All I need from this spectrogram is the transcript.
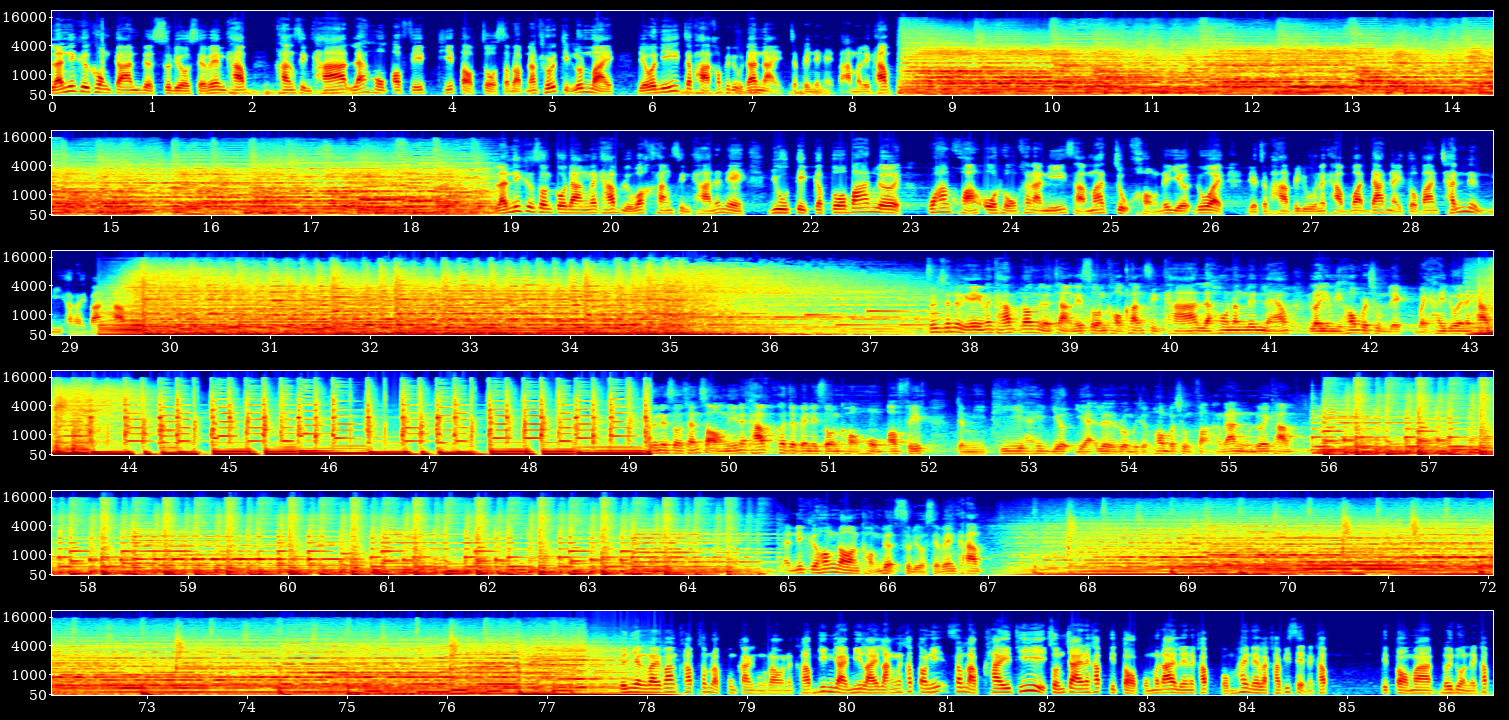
และนี่คือโครงการ The Studio 7 ครับ คลังสินค้าและ Home Office ที่ตอบโจทย์สำหรับนักธุรกิจรุ่นใหม่ เดี๋ยววันนี้จะพาเข้าไปดูด้านในจะเป็นยังไงตามมาเลยครับ และนี่คือโซนโกดังนะครับ หรือว่าคลังสินค้านั่นเอง อยู่ติดกับตัวบ้านเลย กว้างขวางโอโถงขนาดนี้สามารถจุของได้เยอะด้วย เดี๋ยวจะพาไปดูนะครับว่าด้านในตัวบ้านชั้นหนึ่งมีอะไรบ้างครับ ซึ่งชั้นหนึ่งเองนะครับ นอกเหนือจากในโซนของคลังสินค้าและห้องนั่งเล่นแล้ว เรายังมีห้องประชุมเล็กไว้ให้ด้วยนะครับ โซนชั้น 2 นี้นะครับ ก็จะเป็นในโซนของ Home Office จะมีที่ให้เยอะแยะเลยรวมไปถึงห้องประชุมฝั่งทางด้านนู้นด้วยครับและนี่คือห้องนอนของ The Studio 7 ครับ เป็นอย่างไรบ้างครับสำหรับโครงการของเรานะครับ ยิ่งใหญ่มีหลายหลังนะครับ ตอนนี้สำหรับใครที่สนใจนะครับ ติดต่อผมมาได้เลยนะครับ ผมให้ในราคาพิเศษนะครับ ติดต่อมาโดยด่วนเลยครับ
